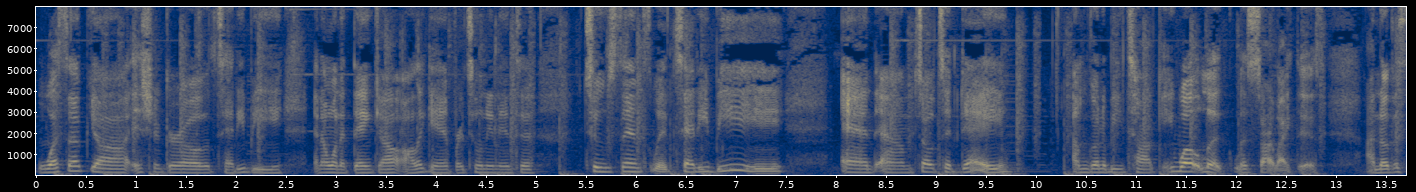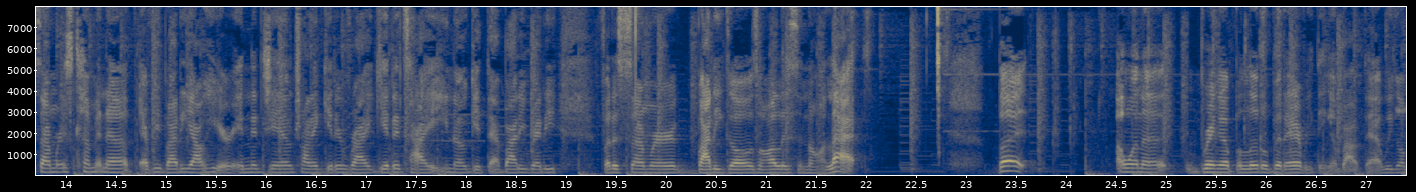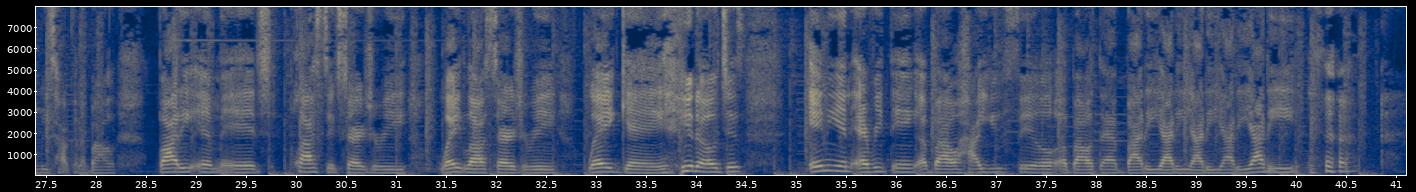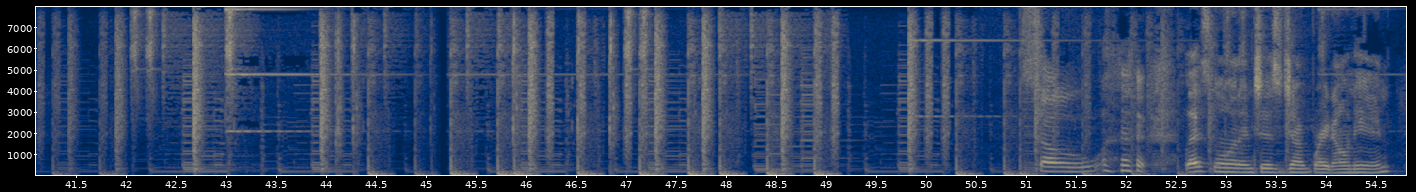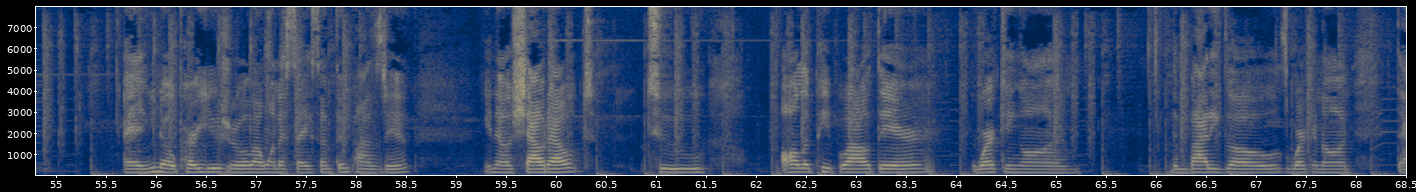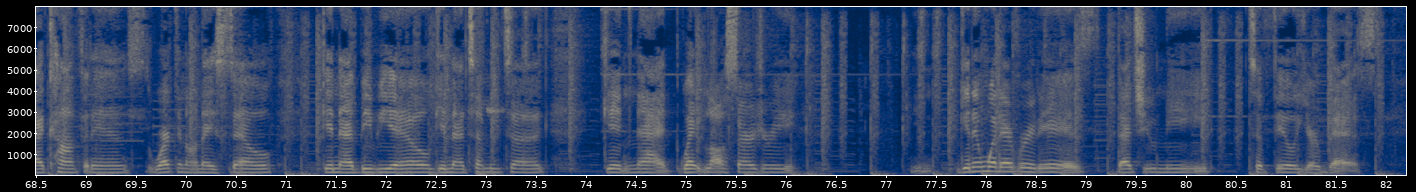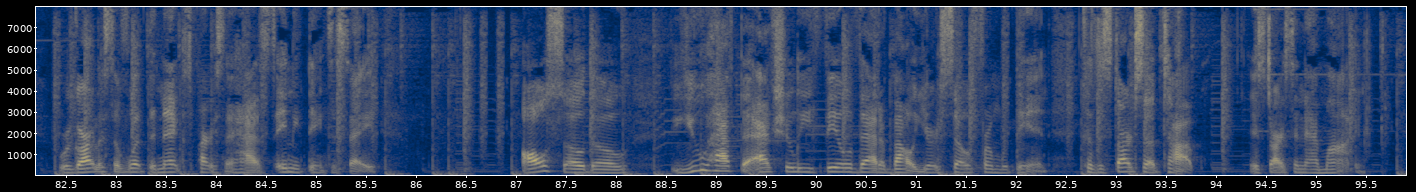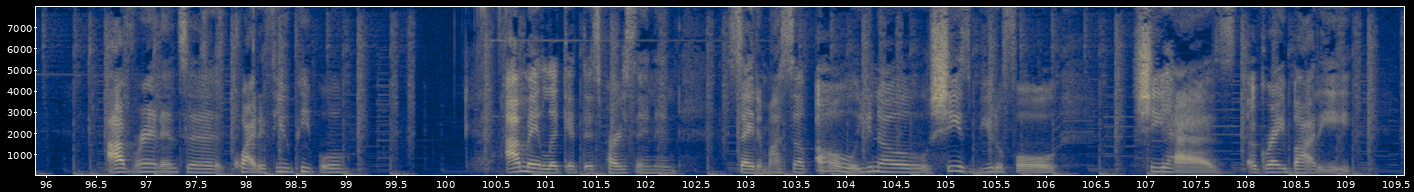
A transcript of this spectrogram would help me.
What's up, y'all? It's your girl, Teddy B, and I want to thank y'all all again for tuning into Two Cents with Teddy B. And um, so today, I'm going to be talking. Well, look, let's start like this. I know the summer is coming up. Everybody out here in the gym trying to get it right, get it tight, you know, get that body ready for the summer, body goals, all this and all that. But I want to bring up a little bit of everything about that. We're going to be talking about body image, plastic surgery, weight loss surgery, weight gain, you know, just any and everything about how you feel about that body, yada, yada, yada, yada. so let's go on and just jump right on in. And, you know, per usual, I want to say something positive. You know, shout out to all the people out there working on the body goals, working on that confidence, working on their self, getting that BBL, getting that tummy tuck, getting that weight loss surgery, getting whatever it is that you need to feel your best regardless of what the next person has anything to say. Also, though, you have to actually feel that about yourself from within because it starts up top, it starts in that mind. I've ran into quite a few people. I may look at this person and say to myself, oh, you know, she's beautiful. She has a great body.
